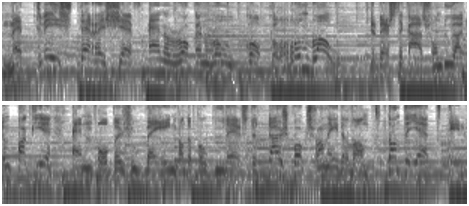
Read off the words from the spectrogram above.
Met twee sterren chef en rock'n'roll kok Ron Blauw. De beste kaasfondue uit een pakje. En op bezoek bij een van de populairste thuiskoks van Nederland. Tante Jet in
